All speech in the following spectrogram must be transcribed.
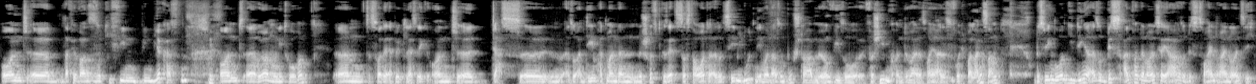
und äh, dafür waren sie so tief wie ein, wie ein Bierkasten und äh, Röhrenmonitore. Ähm, das war der Apple Classic und äh, das, äh, also an dem hat man dann eine Schrift gesetzt. Das dauerte also zehn Minuten, ehe man da so einen Buchstaben irgendwie so verschieben konnte, weil das war ja alles furchtbar langsam. Und deswegen wurden die Dinge also bis Anfang der 90er Jahre, so bis 92,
